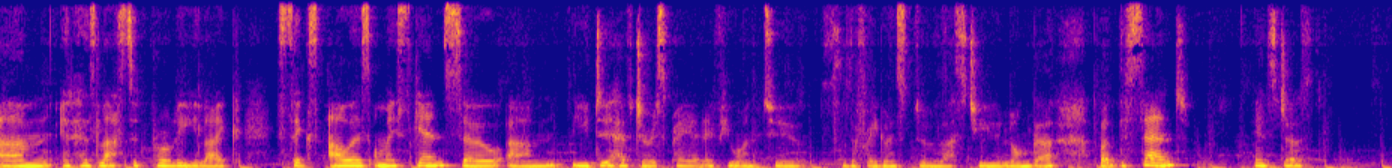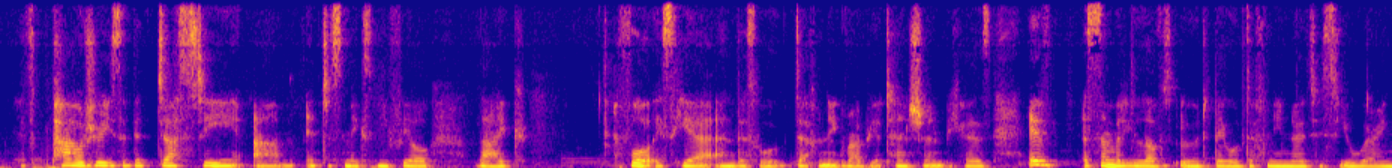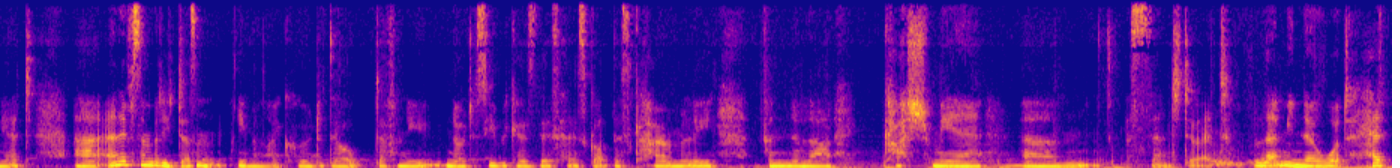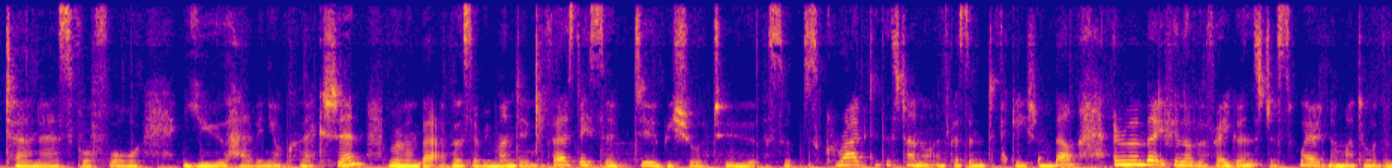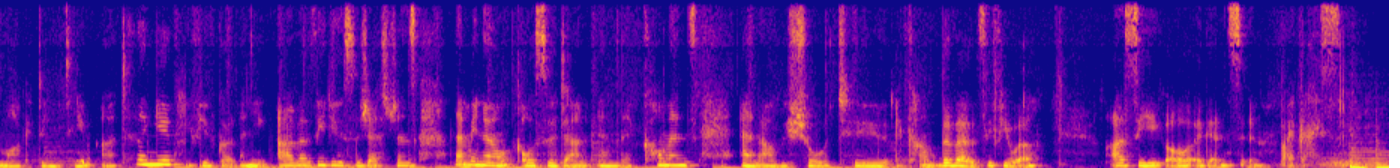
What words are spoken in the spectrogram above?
Um, it has lasted probably like six hours on my skin, so um, you do have to respray it if you want to for the fragrance to last you longer. But the scent is just it's powdery, it's a bit dusty. Um, it just makes me feel like fall is here and this will definitely grab your attention because if somebody loves oud they will definitely notice you wearing it. Uh, and if somebody doesn't even like oud they'll definitely notice you because this has got this caramelly vanilla cashmere um, scent to it. Let me know what head turners for fall you have in your collection. Remember, I post every Monday and Thursday, so do be sure to subscribe to this channel and press the notification bell. And remember, if you love a fragrance, just wear it no matter what the marketing team are telling you. If you've got any other video suggestions, let me know also down in the comments, and I'll be sure to count the votes, if you will. I'll see you all again soon. Bye, guys.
